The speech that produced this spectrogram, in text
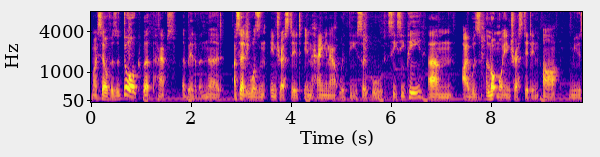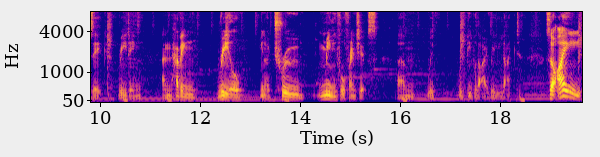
myself as a dork, but perhaps a bit of a nerd. I certainly wasn't interested in hanging out with the so-called CCP. Um, I was a lot more interested in art, music, reading, and having real, you know, true, meaningful friendships um, with, with people that I really liked. So I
